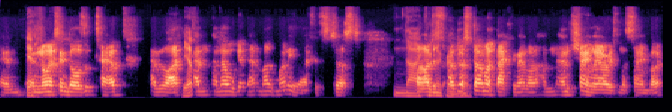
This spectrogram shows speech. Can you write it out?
and, Yeah. and $19 at Tab. And like, Yep. and, and they will get that mug money. Like, it's just, No, I, couldn't just, I just don't like backing that. And, and Shane Lowry is in the same boat.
